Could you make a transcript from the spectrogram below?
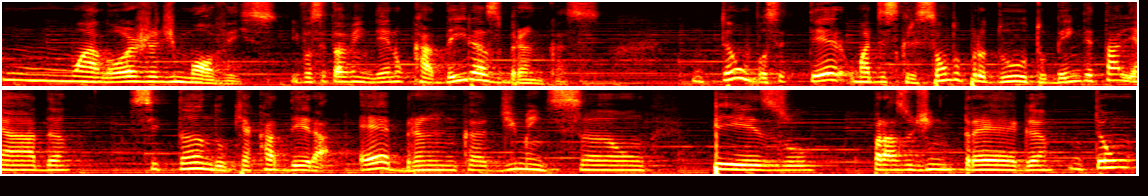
uma loja de móveis e você está vendendo cadeiras brancas, então você ter uma descrição do produto bem detalhada citando que a cadeira é branca, dimensão, peso, prazo de entrega. Então,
